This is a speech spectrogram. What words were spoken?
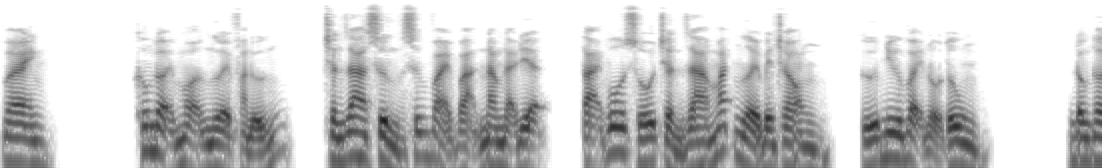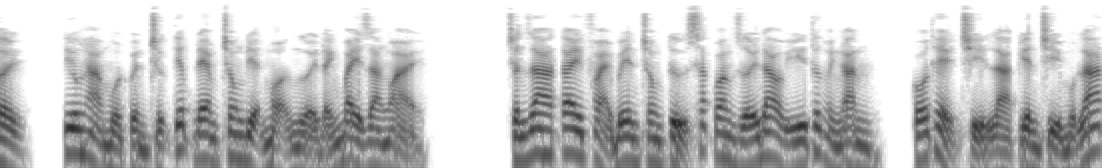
Và anh, không đợi mọi người phản ứng, trần gia sừng sững vài vạn năm đại điện, tại vô số trần gia mắt người bên trong, cứ như vậy nổ tung. Đồng thời, tiêu hà một quyền trực tiếp đem trong điện mọi người đánh bay ra ngoài. Trần gia tay phải bên trong tử sắc quang giới đao ý thức hành ngăn, có thể chỉ là kiên trì một lát,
